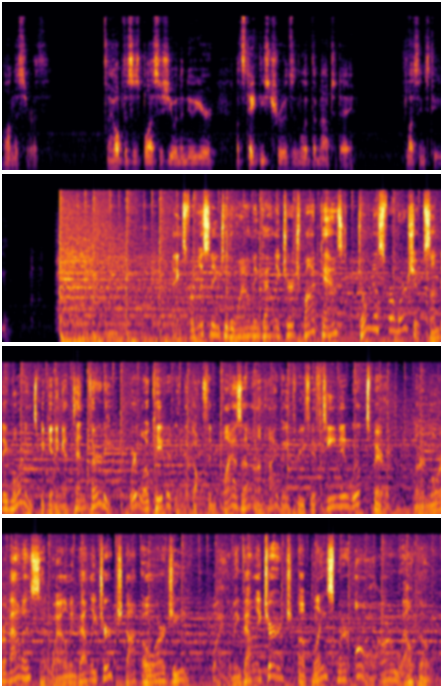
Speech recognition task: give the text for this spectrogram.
on this earth. I hope this has blesses you in the new year. Let's take these truths and live them out today. Blessings to you. Thanks for listening to the Wyoming Valley Church podcast. Join us for worship Sunday mornings beginning at 10:30. We're located in the Dolphin Plaza on Highway 315 in Wilkes-Barre. Learn more about us at wyomingvalleychurch.org. Wyoming Valley Church, a place where all are welcome.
